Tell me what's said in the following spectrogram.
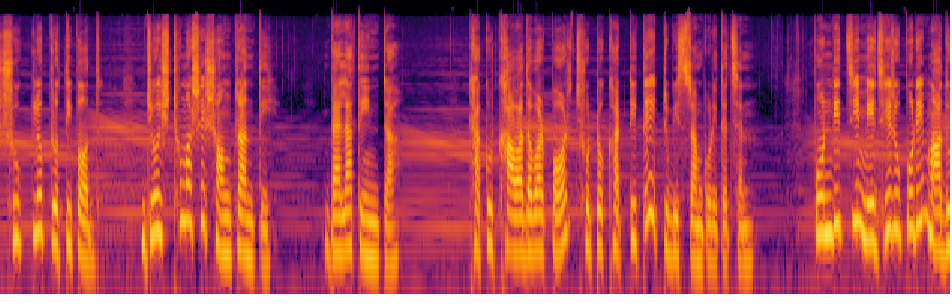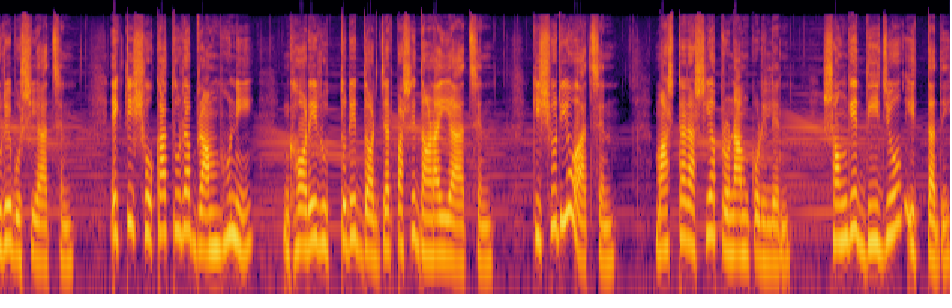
শুক্ল প্রতিপদ জ্যৈষ্ঠ মাসের সংক্রান্তি, বেলা তিনটা। ঠাকুর খাওয়া দাওয়ার পর ছোট খাটটিতে একটু বিশ্রাম করিতেছেন। পণ্ডিতজি মেঝের উপরে মাদুরে বসিয়া আছেন। একটি শোকাতুরা ব্রাহ্মণী ঘরের উত্তরের দরজার পাশে দাঁড়াইয়া আছেন। কিশোরীও আছেন। মাস্টার আসিয়া প্রণাম করিলেন। সঙ্গে দ্বিজ ইত্যাদি।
